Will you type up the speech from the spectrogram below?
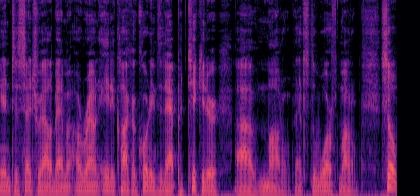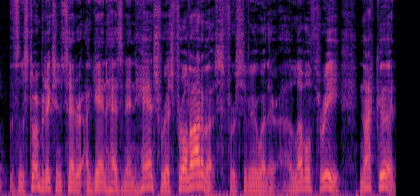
into central Alabama around 8 o'clock, according to that particular uh, model. That's the WRF model. So the Storm Prediction Center again has an enhanced risk for a lot of us for severe weather. A level three, not good.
